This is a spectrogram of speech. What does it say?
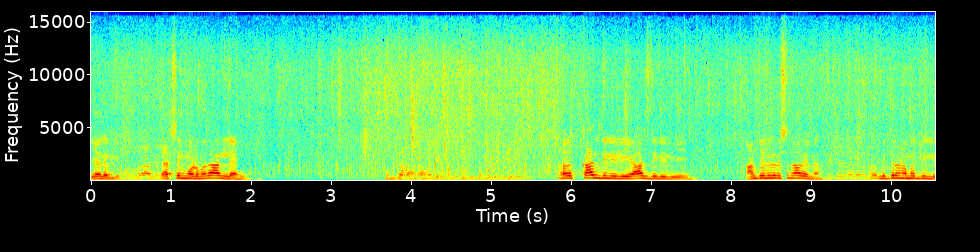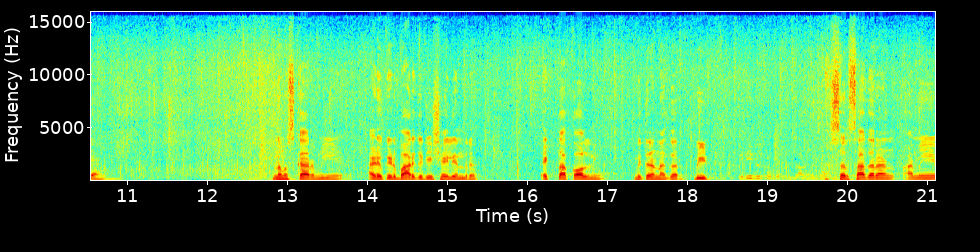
यायला लागले. ॲक्शन मोडमध्ये आलेले आहे. अ, काल दिलेली आहे आज दिलेली आहे. आमच्या निदर्शन आले ना. मित्रांमध्ये दिली आहे. नमस्कार मी advocate Bargaji Shailendra Ekta colony Mitranagar Beed sir साधारण आम्ही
